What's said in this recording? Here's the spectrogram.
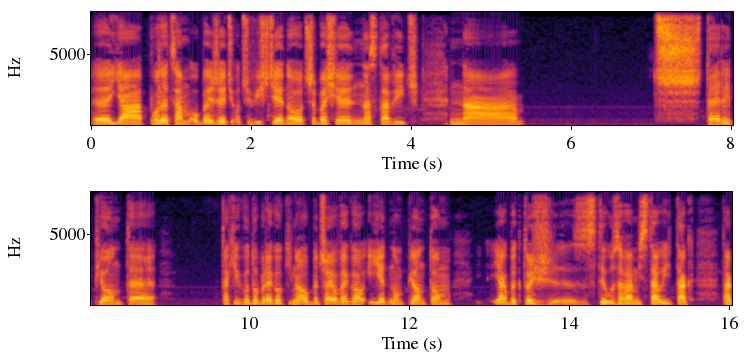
yy, ja polecam obejrzeć. Oczywiście, no trzeba się nastawić na cztery piąte takiego dobrego kina obyczajowego i jedną piątą jakby ktoś z tyłu za wami stał i tak, tak,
